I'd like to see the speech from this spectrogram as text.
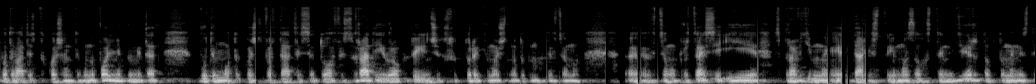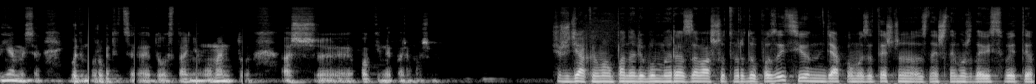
подавати також антимонопольний комітет. Будемо також звертатися до офісу Ради Європи, до інших структур, які можуть нам допомогти в цьому е, в цьому процесі. І справді ми далі стоїмо за гостинний двір, тобто ми не здаємося, і будемо робити це до останнього моменту, аж е, поки не переможемо. Що ж, дякую вам, пане Любомире, за вашу тверду позицію. Дякуємо за те, що знайшли можливість вийти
